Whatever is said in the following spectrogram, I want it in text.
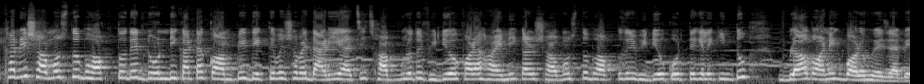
এখানে সমস্ত ভক্তদের ডন্ডি কাটা কমপ্লিট দেখতে পাচ্ছি, সবাই দাঁড়িয়ে আছি। সবগুলো তো ভিডিও করা হয়নি, কারণ সমস্ত ভক্তদের ভিডিও করতে গেলে কিন্তু ব্লগ অনেক বড় হয়ে যাবে।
